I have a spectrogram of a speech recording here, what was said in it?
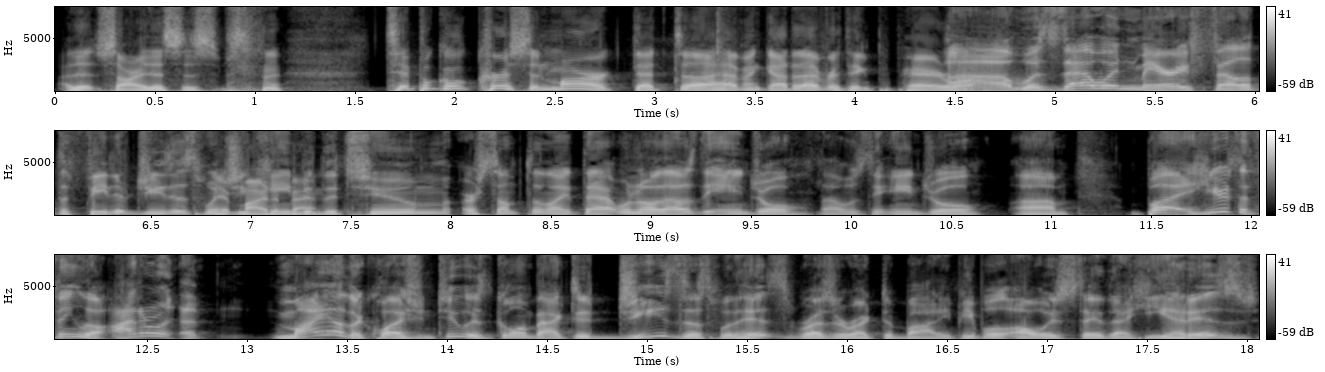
Uh, th- sorry, this is typical Chris and Mark that uh, haven't got everything prepared. Uh, was that when Mary fell at the feet of Jesus when she came to the tomb or something like that? Well, no, that was the angel. That was the angel. Um, but here's the thing, though. I don't. Uh, my other question too is going back to Jesus with his resurrected body. People always say that he had his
